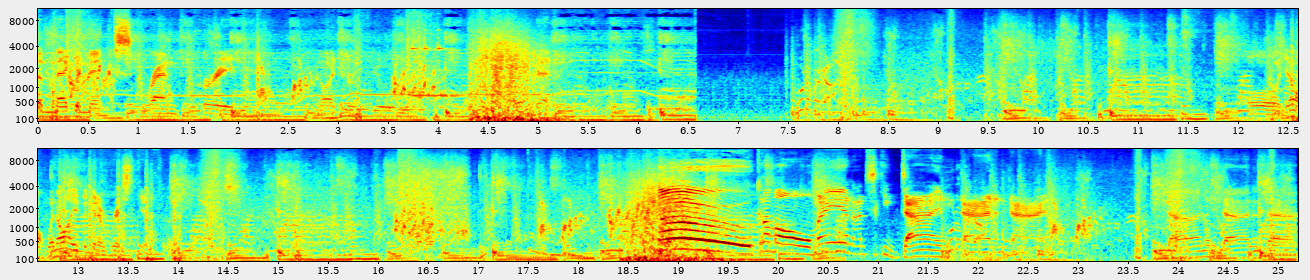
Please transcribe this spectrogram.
the Megamix Grand Prix Nitro Fuel. What have we got? Oh, you know, what, we're not even going to risk it for those lives. No! Come on, man! I just keep dying, dying, and dying. Dying and dying and dying.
